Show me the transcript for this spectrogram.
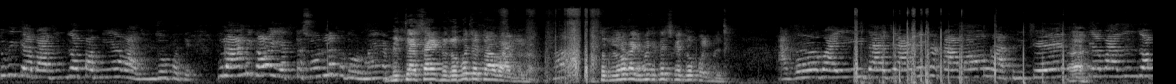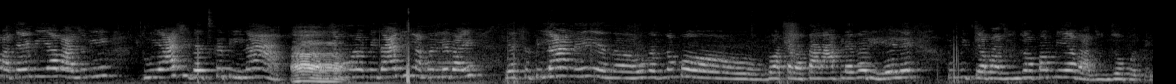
तुम्ही त्या बाजून झोपा मी या बाजून झोपते. तुला आम्ही का एकटं सोडलं का दोन महिन्यात मी त्या साईडला झोपत होतो बाजूला हा? तुम्ही लोकांची मध्ये कसं काय झोपल मी अगं बाई दाजी आले का कामावून रात्रीचे. हा. तू त्या बाजून झोपते मी या बाजूनी. तू या अशी दचकती ना. हा. त्याच्यामुळे मी दाजीला म्हणले बाई एक तर तिला नाही उगाच नको डोक्याला ताण आपल्या घरी येले तुम्ही त्या बाजून झोपा मी या बाजून झोपते.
